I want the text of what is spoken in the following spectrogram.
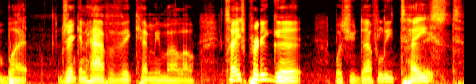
But drinking half of it kept me mellow. It tastes pretty good, but you definitely taste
